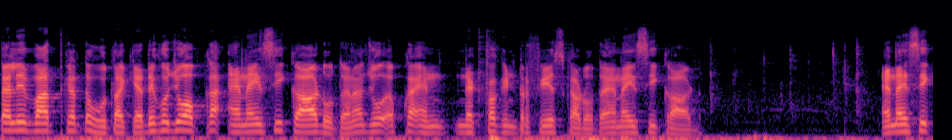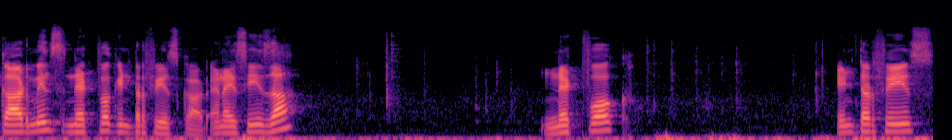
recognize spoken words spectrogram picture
पहले बात करते होता क्या? देखो जो आपका एनआईसी कार्ड होता है ना, जो आपका नेटवर्क इंटरफेस कार्ड होता है NIC card NIC card means network interface card NIC is a network interface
